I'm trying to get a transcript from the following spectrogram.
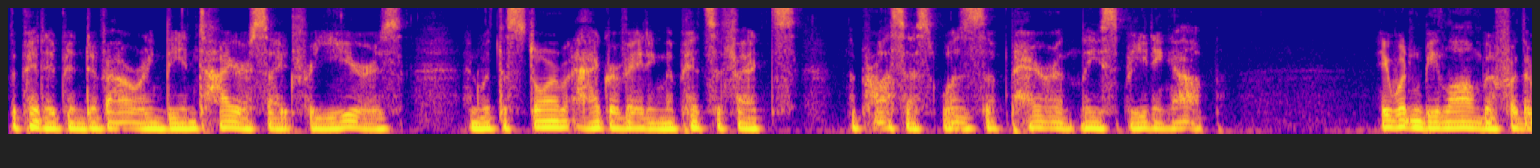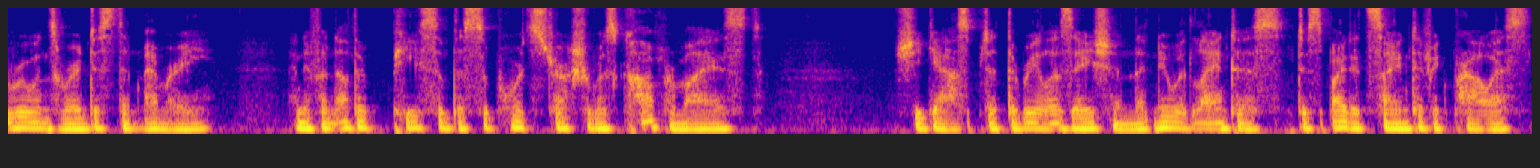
The pit had been devouring the entire site for years, and with the storm aggravating the pit's effects, the process was apparently speeding up. It wouldn't be long before the ruins were a distant memory and if another piece of the support structure was compromised, she gasped at the realization that New Atlantis, despite its scientific prowess,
